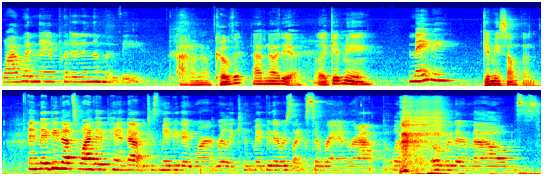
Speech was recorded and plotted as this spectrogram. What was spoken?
why wouldn't they have put it in the movie? I don't know. COVID? I have no idea. Like, give me Maybe. give me something. And maybe that's why they panned out because maybe they weren't really kiss. Maybe there was like saran wrap like over their mouths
